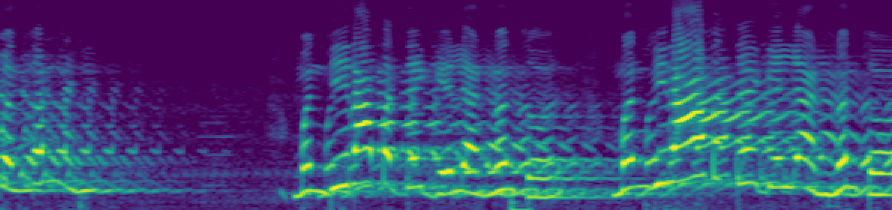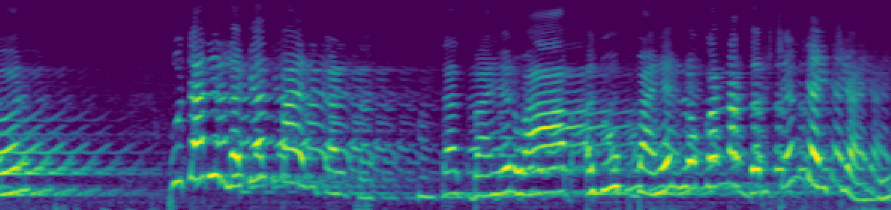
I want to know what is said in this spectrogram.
बंधन नाही. मंदिरामध्ये गेल्यानंतर मंदिरामध्ये गेल्यानंतर पुजारी लगेच बाहेर काढतात. म्हणतात बाहेर वा अजून बाहेर लोकांना दर्शन द्यायचे आहे.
